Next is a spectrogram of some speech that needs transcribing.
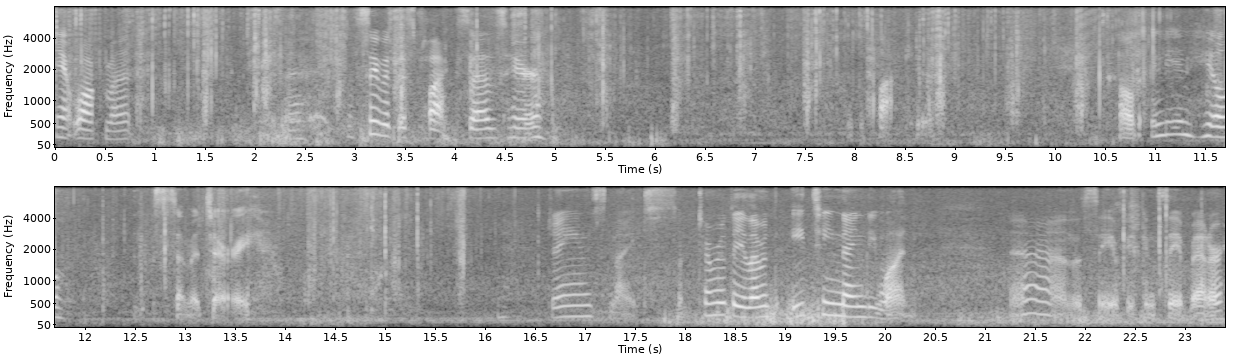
Can't walk much. So, let's see what this plaque says here. There's a plaque here. It's called Indian Hill Cemetery. James Knight, September the 11th, 1891. Ah, let's see if we can see it better.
